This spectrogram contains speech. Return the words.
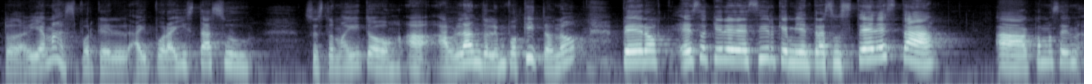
todavía más, porque ahí, por ahí está su, su estomaguito ah, hablándole un poquito, ¿no? Pero eso quiere decir que mientras usted está ¿cómo se llama?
